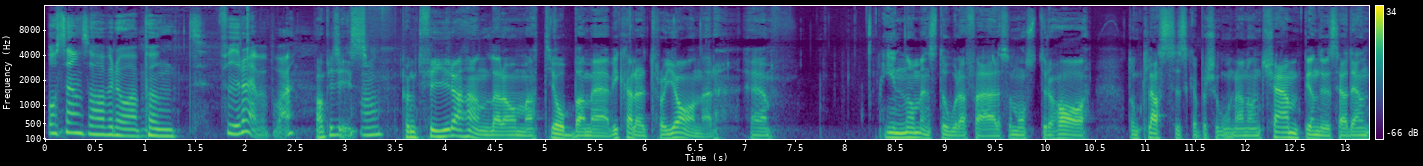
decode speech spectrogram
Och sen så har vi då punkt fyra över på, va? Ja, precis. Mm. Punkt fyra handlar om att jobba med, vi kallar det trojaner. Eh, inom en stor affär så måste du ha de klassiska personerna, någon champion, det vill säga den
